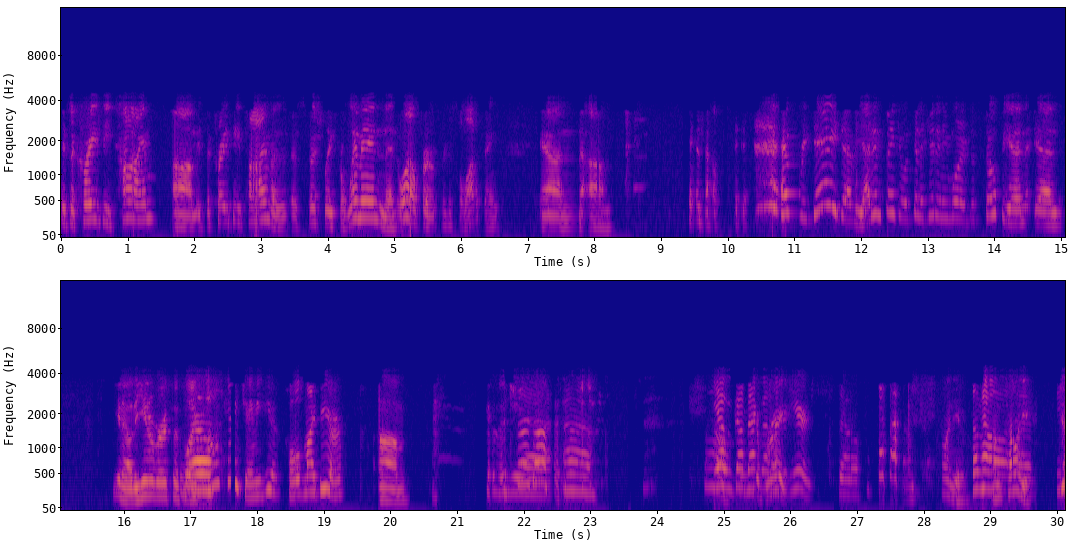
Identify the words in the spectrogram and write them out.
it's a crazy time. Um, it's a crazy time, uh, especially for women and well, for, for just a lot of things. And um, you know, every day, Devi, I didn't think it was going to get any more dystopian. And you know, the universe is Well- like, okay, Jamie, here, hold my beer. Um, because it sure does. Oh, yeah, we've gone back about break. 100 years, so I'm telling you. somehow I'm telling you. uh,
